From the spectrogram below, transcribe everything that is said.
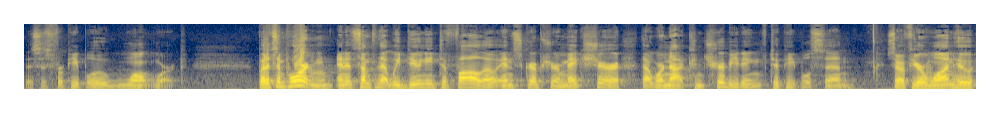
this is for people who won't work. But it's important, and it's something that we do need to follow in Scripture and make sure that we're not contributing to people's sin. So if you're one who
